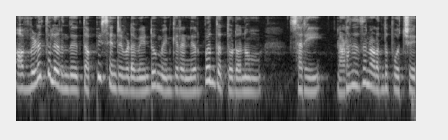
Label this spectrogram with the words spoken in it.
அவ்விடத்திலிருந்து தப்பி சென்று விட வேண்டும் என்கிற நிர்பந்தத்துடனும் சரி நடந்தது நடந்து போச்சு.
